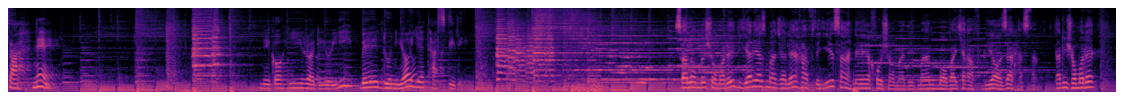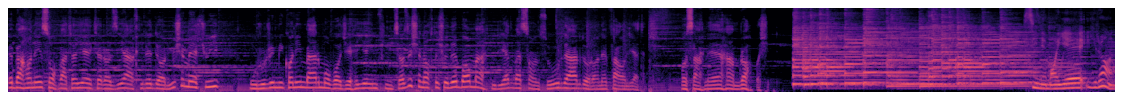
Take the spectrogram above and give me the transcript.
صحنه. نگاهی رادیویی به دنیای تصویری. سلام به شماره دیگری از مجله هفتگی صحنه. خوش آمدید. من بابک قفوری آذر هستم. در این شماره به بهانه صحبت‌های اعتراضی اخیر داریوش مرچویی مروری می‌کنیم بر مواجهه این فیلمساز شناخته شده با محدودیت و سانسور در دوران فعالیتش. با صحنه همراه باشید. سینمای ایران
